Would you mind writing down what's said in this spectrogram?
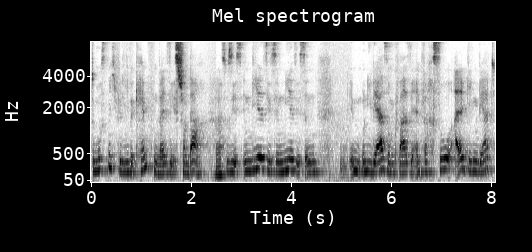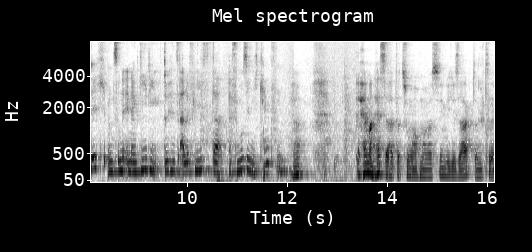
Du musst nicht für Liebe kämpfen, weil sie ist schon da. Ja. Also sie ist in dir, sie ist in mir, sie ist in, im Universum quasi einfach so allgegenwärtig und so eine Energie, die durch uns alle fließt, da, dafür muss ich nicht kämpfen. Ja. Hermann Hesse hat dazu auch mal was irgendwie gesagt und äh,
